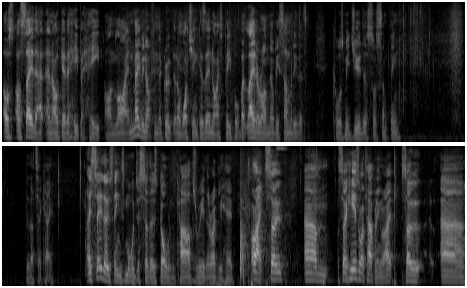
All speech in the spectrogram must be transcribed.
I'll, I'll say that and I'll get a heap of heat online. Maybe not from the group that are watching because they're nice people, but later on there'll be somebody that's calls me Judas or something. But that's okay. I say those things more just so those golden calves rear their ugly head. All right, so um, so here's what's happening, right? So uh,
